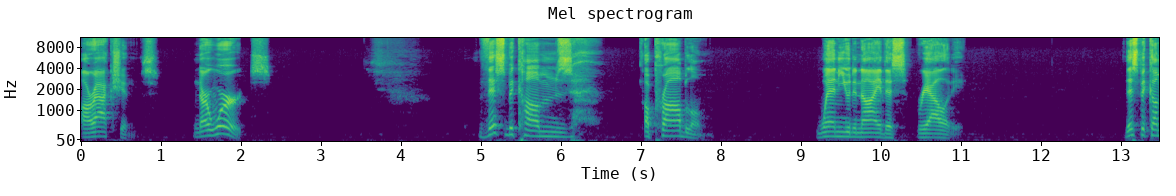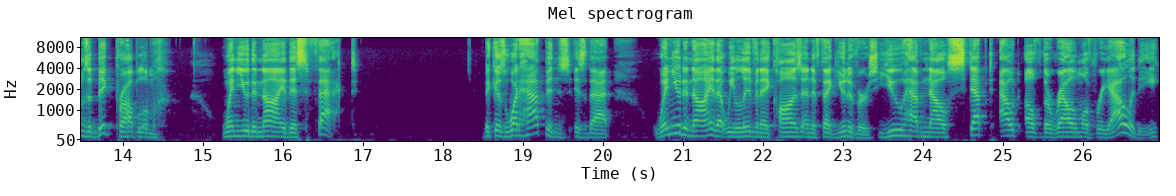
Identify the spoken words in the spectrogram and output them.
our actions, and our words. This becomes a problem when you deny this reality. This becomes a big problem when you deny this fact. Because what happens is that when you deny that we live in a cause and effect universe, you have now stepped out of the realm of reality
